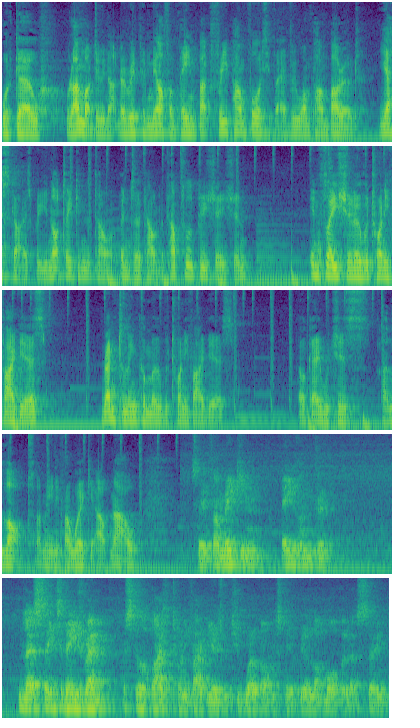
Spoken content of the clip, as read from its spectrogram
would go, well, I'm not doing that. They're ripping me off. I'm paying back £3.40 for every £1 borrowed. Yes, guys, but you're not taking into account, the capital appreciation, inflation over 25 years, rental income over 25 years, okay, which is a lot. I mean, if I work it out now, so if I'm making 800, let's say today's rent still applies to 25 years, which it won't, obviously, it'll be a lot more, but let's say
